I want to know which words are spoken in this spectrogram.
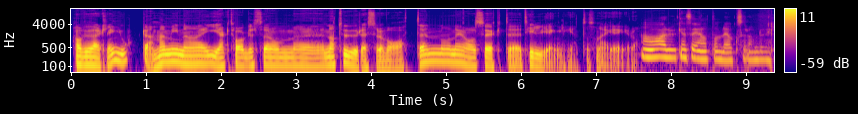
Har vi verkligen gjort det med mina iakttagelser om eh, naturreservaten och när jag sökte tillgänglighet och sådana grejer? Då? Ja, du kan säga något om det också om du vill.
